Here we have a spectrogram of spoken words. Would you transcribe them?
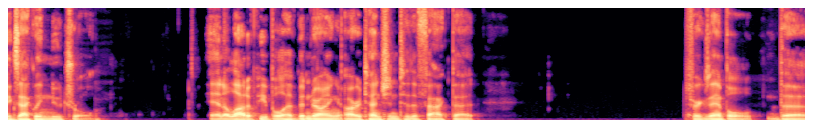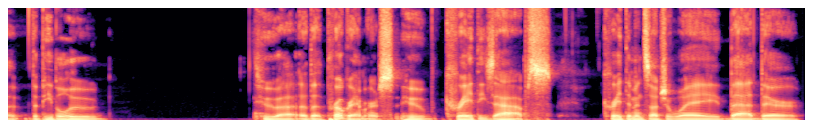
exactly neutral, and a lot of people have been drawing our attention to the fact that for example, the the people who who uh, the programmers who create these apps create them in such a way that they're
